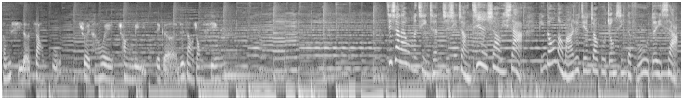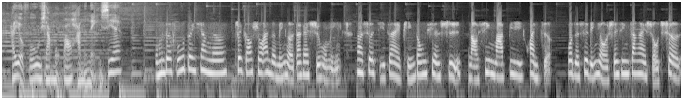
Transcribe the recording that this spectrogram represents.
疼惜的照顾。所以他会创立这个日照中心。接下来，我们请陈执行长介绍一下屏东脑麻日间照顾中心的服务对象，还有服务项目包含了哪一些？我们的服务对象呢，最高收案的名额大概十五名，那涉及在屏东县市脑性麻痹患者，或者是领有身心障碍手册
